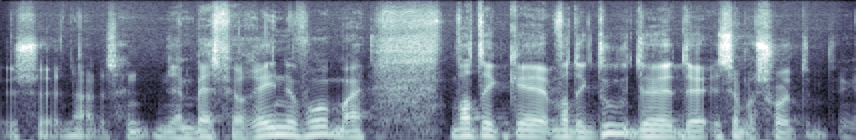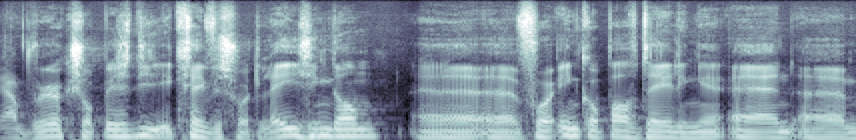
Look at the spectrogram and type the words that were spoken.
Dus nou, er zijn, best veel redenen voor. Maar wat ik, wat ik doe, de, de, zeg maar, soort ja, workshop is die. Ik geef een soort lezing dan voor inkoopafdelingen. En ehm,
